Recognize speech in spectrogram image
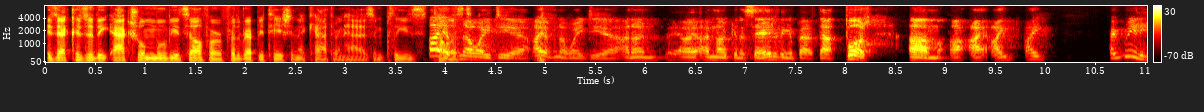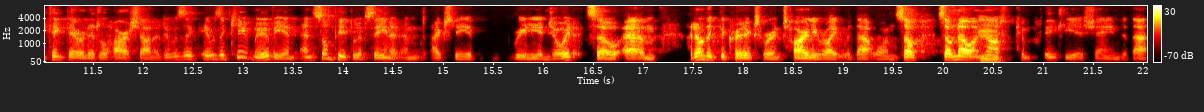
is that because of the actual movie itself, or for the reputation that Katherine has? And please, I have us. no idea. I have no idea, and I'm I, am i am not going to say anything about that. But um, I, I I I really think they were a little harsh on it. It was a it was a cute movie, and and some people have seen it and actually really enjoyed it. So um, I don't think the critics were entirely right with that one. So so no, I'm mm. not completely ashamed of that.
